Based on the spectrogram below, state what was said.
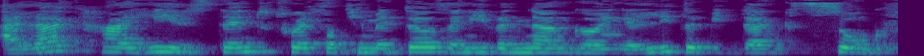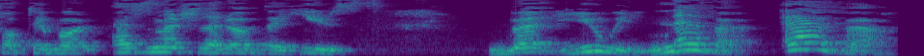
I like high heels, 10 to 12 centimeters, and even now I'm going a little bit down, so comfortable, as much as I love the heels. But you will never, ever,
